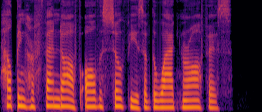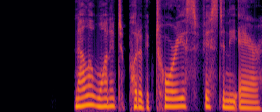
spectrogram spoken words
helping her fend off all the Sophies of the Wagner office. Nella wanted to put a victorious fist in the air,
